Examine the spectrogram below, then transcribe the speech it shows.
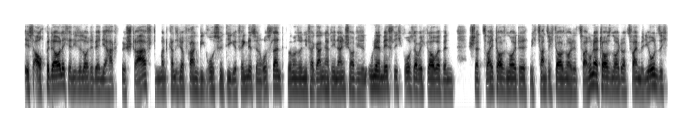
ist auch bedauerlich, denn diese Leute werden ja hart bestraft. Man kann sich nur fragen, wie groß sind die Gefängnisse in Russland? Wenn man so in die Vergangenheit hineinschaut, die sind unermesslich groß. Aber ich glaube, wenn statt 2000 Leute nicht 20.000 Leute, 200.000 Leute oder zwei Millionen sich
